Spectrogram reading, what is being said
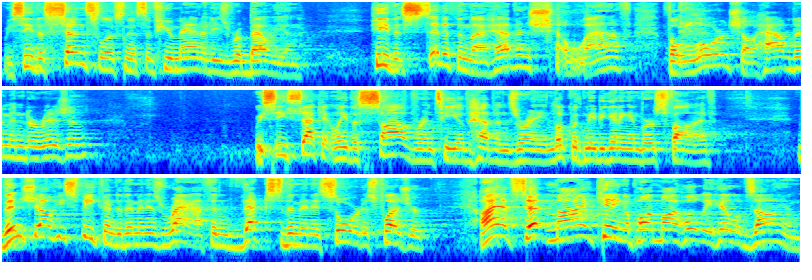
We see the senselessness of humanity's rebellion. He that sitteth in the heavens shall laugh, the Lord shall have them in derision. We see, secondly, the sovereignty of heaven's reign. Look with me, beginning in verse 5. Then shall he speak unto them in his wrath, and vex them in his sword, his pleasure. I have set my king upon my holy hill of Zion.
